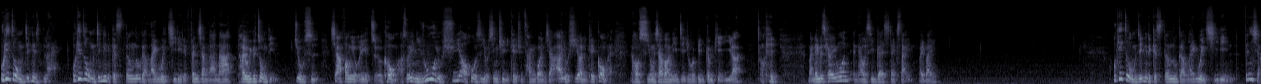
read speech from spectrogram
OK，这我们今天的来。OK，这我们今天的 Gaston Luga Lightway 系列的分享啦。那还有一个重点，就是下方有一个折扣嘛，所以你如果有需要或者是有兴趣，你可以去参观一下啊。有需要你可以购买，然后使用下方链接就会变更便宜啦。OK，My name is Kelly One，and I will see you guys next time. Bye bye. OK，这是我们今天的 Gaston Luca Lightweight 系列分享。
